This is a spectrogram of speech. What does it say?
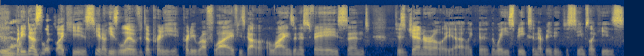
yeah. but he does look like he's you know he's lived a pretty pretty rough life. He's got lines in his face and just generally uh, like the the way he speaks and everything just seems like he's.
